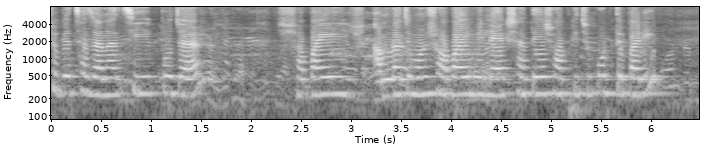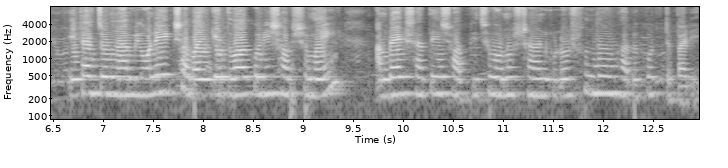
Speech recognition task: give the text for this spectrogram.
শুভেচ্ছা জানাচ্ছি পূজার। সবাই আমরা যেমন সবাই মিলে একসাথে সব কিছু করতে পারি এটার জন্য আমি অনেক সবাইকে দোয়া করি সবসময়। আমরা একসাথে সব কিছু অনুষ্ঠানগুলো সুন্দরভাবে করতে পারি।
